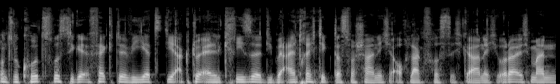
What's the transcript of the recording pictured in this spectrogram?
Und so kurzfristige Effekte wie jetzt die aktuelle Krise, die beeinträchtigt das wahrscheinlich auch langfristig gar nicht, oder? Ich meine,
